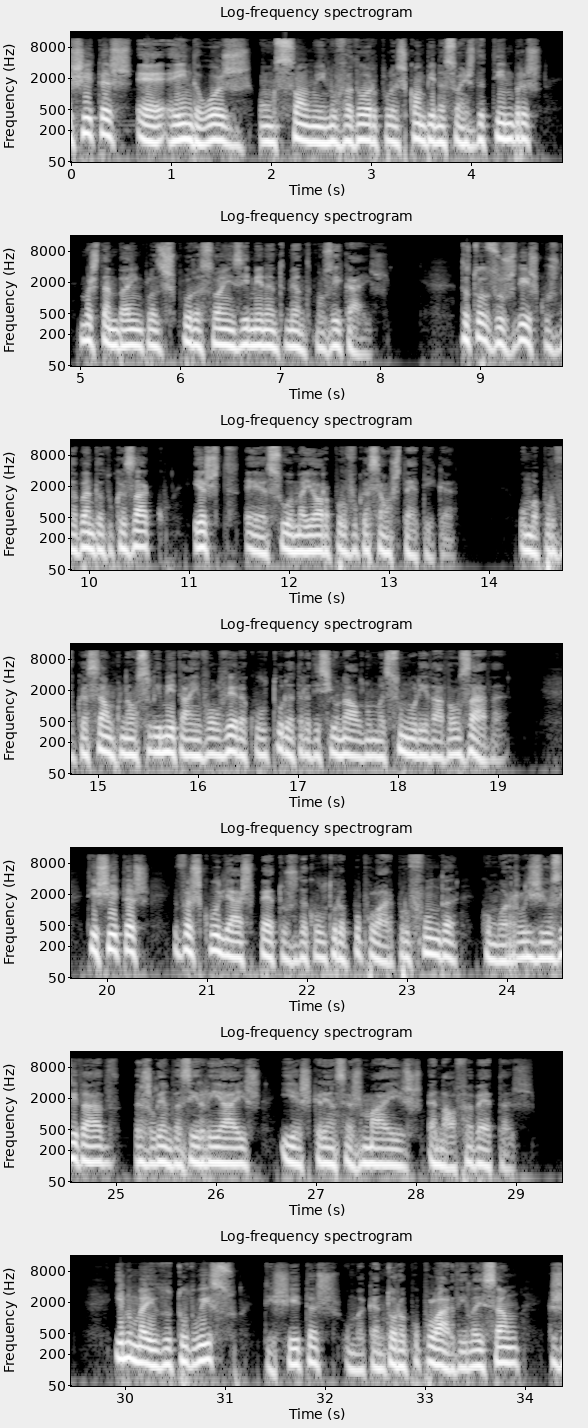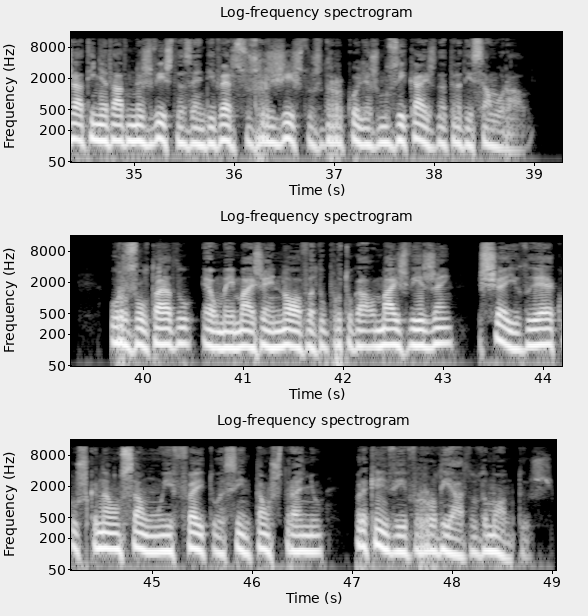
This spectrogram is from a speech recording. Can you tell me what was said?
Tichitas é ainda hoje um som inovador pelas combinações de timbres, mas também pelas explorações eminentemente musicais. De todos os discos da banda do casaco, este é a sua maior provocação estética. Uma provocação que não se limita a envolver a cultura tradicional numa sonoridade ousada. Tichitas vasculha aspectos da cultura popular profunda, como a religiosidade, as lendas irreais e as crenças mais analfabetas. E no meio de tudo isso, Tichitas, uma cantora popular de eleição que já tinha dado nas vistas em diversos registros de recolhas musicais da tradição oral. O resultado é uma imagem nova do Portugal mais virgem, cheio de ecos que não são um efeito assim tão estranho para quem vive rodeado de montes.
